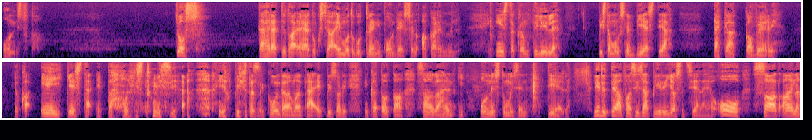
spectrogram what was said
onnistutaan. Jos Tämä herätti jotain ajatuksia, ei muuta kuin Training Foundation Academyn Instagram-tilille. Pistä mulle sinne viestiä, täkää kaveri, joka ei kestä epäonnistumisia ja pistä se kuuntelemaan tämä episodi, niin katsotaan, saako hänetkin onnistumisen tielle. Liity Teafan sisäpiiriin, jos et siellä jo oo, saat aina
